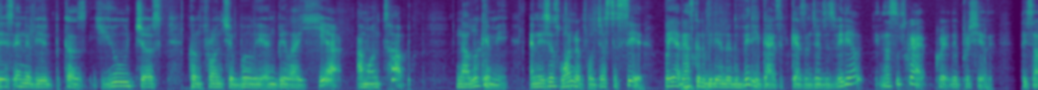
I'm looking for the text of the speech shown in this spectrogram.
this interview because you just confront your bully and be like, yeah, I'm on top. Now look at me. And it's just wonderful just to see it. But yeah, that's going to be the end of the video, guys. If you guys enjoyed this video, you know, subscribe. Greatly appreciate it. Peace out.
